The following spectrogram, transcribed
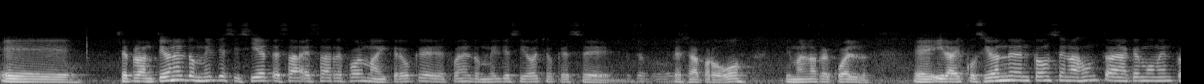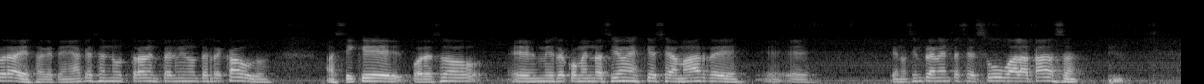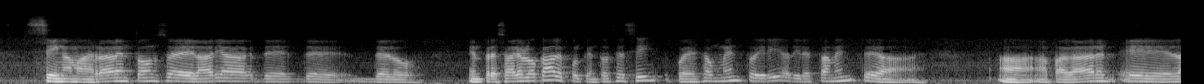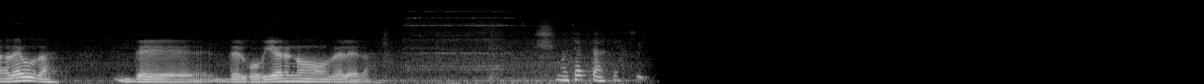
Eh, se planteó en el 2017 esa, reforma y creo que fue en el 2018 que se, que se aprobó, si mal no recuerdo. Eh, y la discusión entonces en la Junta en aquel momento era esa, que tenía que ser neutral en términos de recaudo. Así que por eso eh, mi recomendación es que se amarre, que no simplemente se suba la tasa, sin amarrar entonces el área de, de, los empresarios locales, porque entonces sí, pues ese aumento iría directamente a, a, pagar la deuda de, del gobierno de Lela. Muchas gracias.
